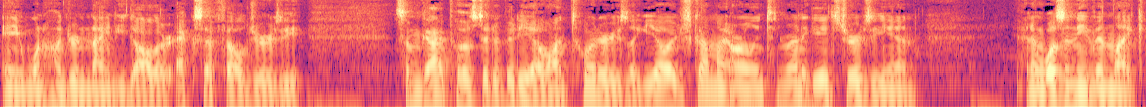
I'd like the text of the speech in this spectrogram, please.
a $190 XFL jersey. Some guy posted a video on Twitter. He's like, "Yo, I just got my Arlington Renegades jersey in." And it wasn't even like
